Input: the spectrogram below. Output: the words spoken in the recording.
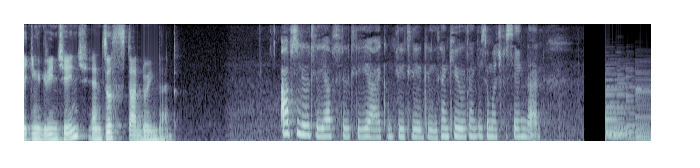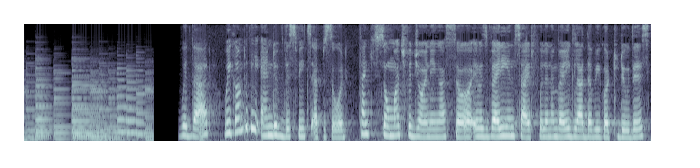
making a green change and just start doing that. Absolutely absolutely. Yeah i completely agree. Thank you. Thank you so much for saying that With that, we come to the end of this week's episode. Thank you so much for joining us, sir. It was very insightful, and I'm very glad that we got to do this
